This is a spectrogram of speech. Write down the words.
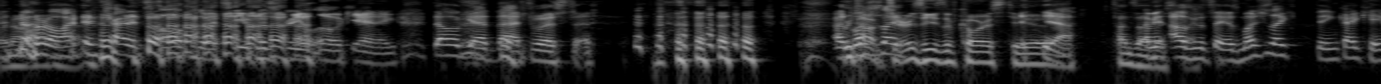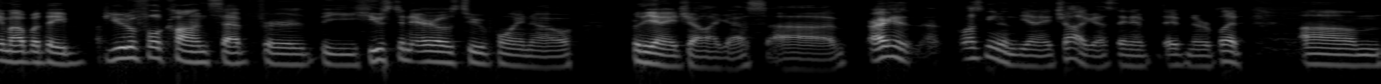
uh, No, no, no. I didn't try to tell them their team was relocating. Don't get that twisted. We talked as I- jerseys, of course, too. Yeah. tons of. I mean, other I was going to say, as much as I think I came up with a beautiful concept for the Houston Aeros 2.0 for the NHL, I guess, uh, or I guess it wasn't even the NHL. I guess they they've never played. Um,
